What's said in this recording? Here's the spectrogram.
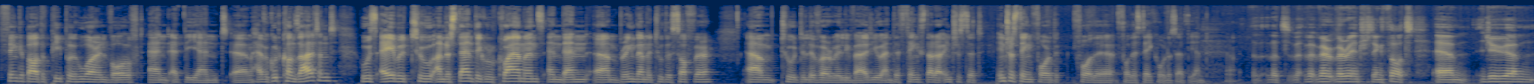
think about the people who are involved and at the end um, have a good consultant who's able to understand the requirements and then um, bring them into the software um, to deliver really value and the things that are interested interesting for the for the for the stakeholders at the end yeah. that's very very interesting thoughts um, you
